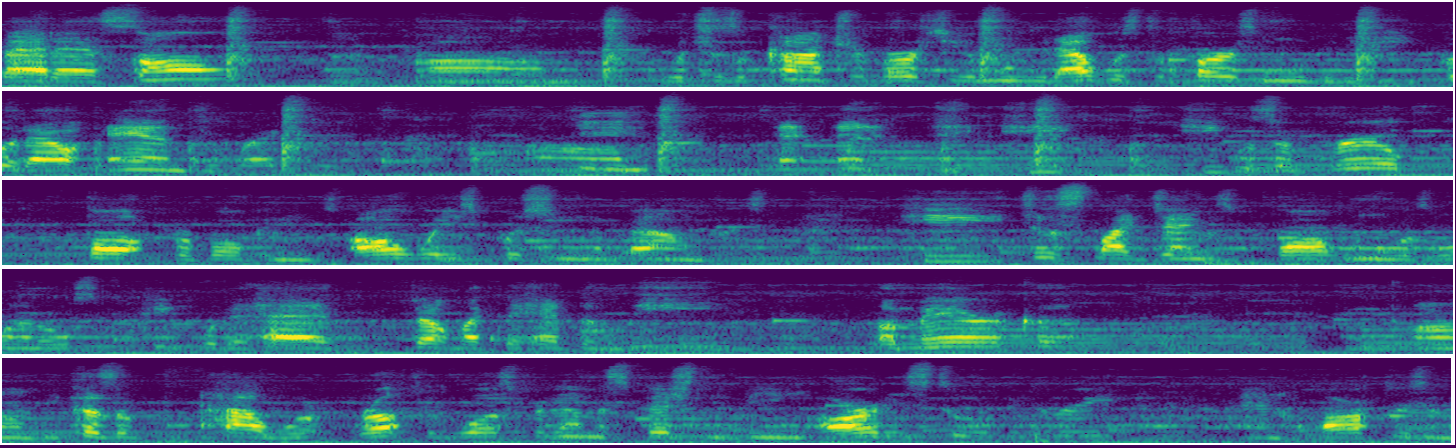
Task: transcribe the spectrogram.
Badass Song, um, which is a controversial movie. That was the first movie that he put out and directed. Um, and, and he he was a real thought provoking. He was always pushing the boundaries. He just like James Baldwin was one of those people that had felt like they had to leave America um, because of how rough it was for them, especially being artists to a degree, and authors and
